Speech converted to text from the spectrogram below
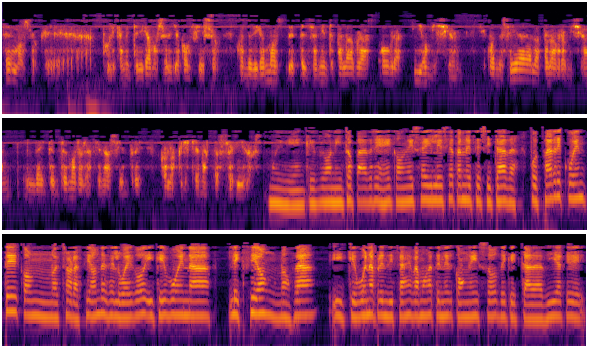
hacemos o que públicamente digamos el yo confieso, cuando digamos de pensamiento, palabra, obra y omisión, que cuando sea la palabra omisión la intentemos relacionar siempre con los cristianos perseguidos. Muy bien, qué bonito, Padre, ¿eh? con esa iglesia tan necesitada. Pues, Padre, cuente con nuestra oración, desde luego, y qué buena lección nos da y qué buen aprendizaje vamos a tener con eso de que cada día que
